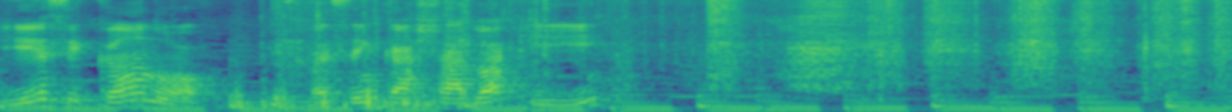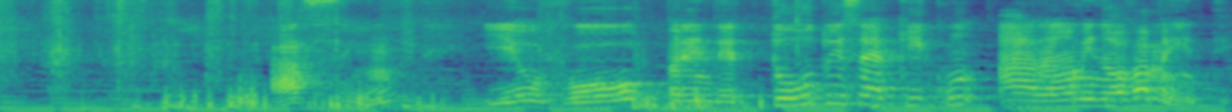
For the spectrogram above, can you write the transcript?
E esse cano, ó, vai ser encaixado aqui. Assim. E eu vou prender tudo isso aqui com arame novamente,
